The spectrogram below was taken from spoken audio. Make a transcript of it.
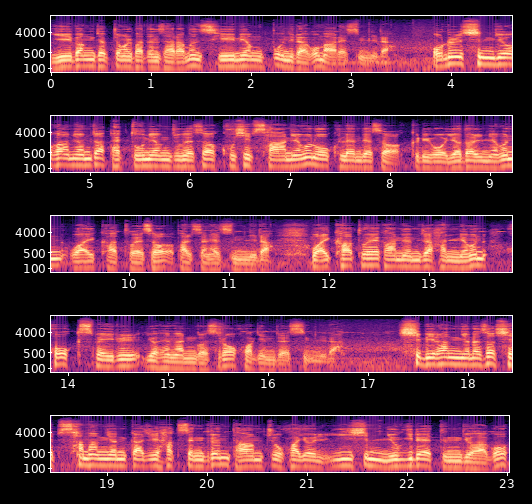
예방 접종을 받은 사람은 3명 뿐이라고 말했습니다. 오늘 신규 감염자 102명 중에서 94명은 오클랜드에서 그리고 8명은 와이카토에서 발생했습니다. 와이카토의 감염자 1명은 호크스베이를 여행한 것으로 확인됐습니다. 11학년에서 13학년까지 학생들은 다음 주 화요일 26일에 등교하고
